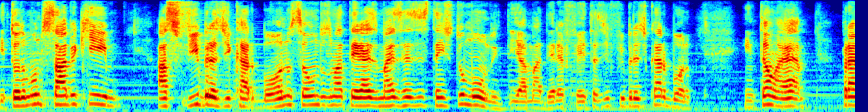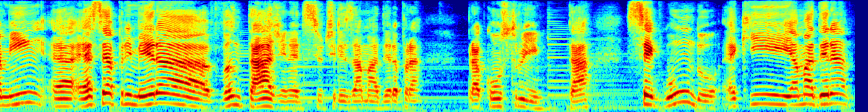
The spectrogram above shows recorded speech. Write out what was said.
e todo mundo sabe que as fibras de carbono são um dos materiais mais resistentes do mundo e a madeira é feita de fibra de carbono. Então, é, para mim, é, essa é a primeira vantagem né, de se utilizar madeira para construir, tá? Segundo, é que a madeira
